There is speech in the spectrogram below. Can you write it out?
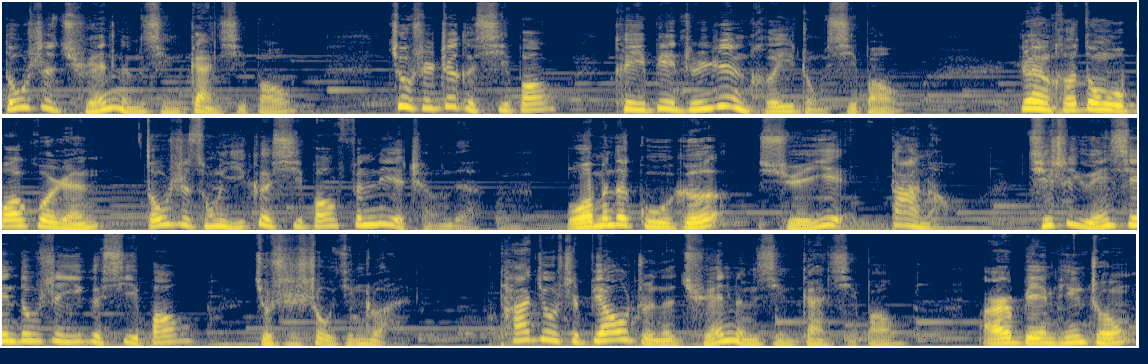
都是全能型干细胞，就是这个细胞可以变成任何一种细胞。任何动物，包括人，都是从一个细胞分裂成的。我们的骨骼、血液、大脑，其实原先都是一个细胞，就是受精卵，它就是标准的全能型干细胞。而扁平虫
